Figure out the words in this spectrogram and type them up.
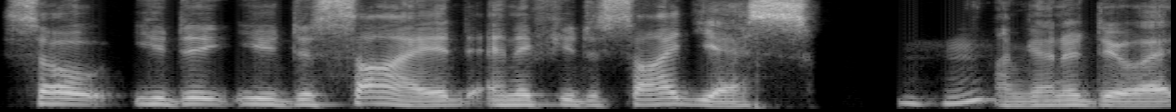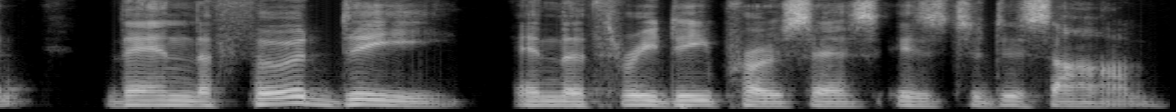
So you do you decide, and if you decide yes, mm-hmm. I'm going to do it, then the third D in the 3D process is to disarm.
